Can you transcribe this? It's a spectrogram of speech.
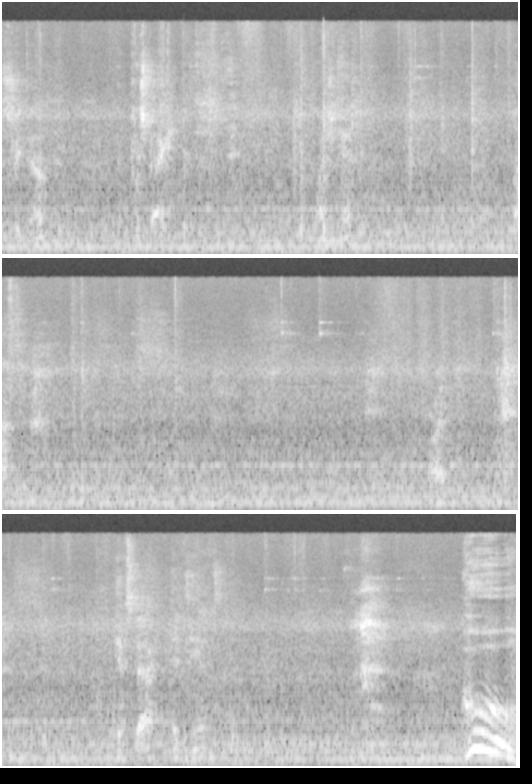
Straight down. Push back. Watch you can. Left. Right. Hips back, head to hands. Ooh.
